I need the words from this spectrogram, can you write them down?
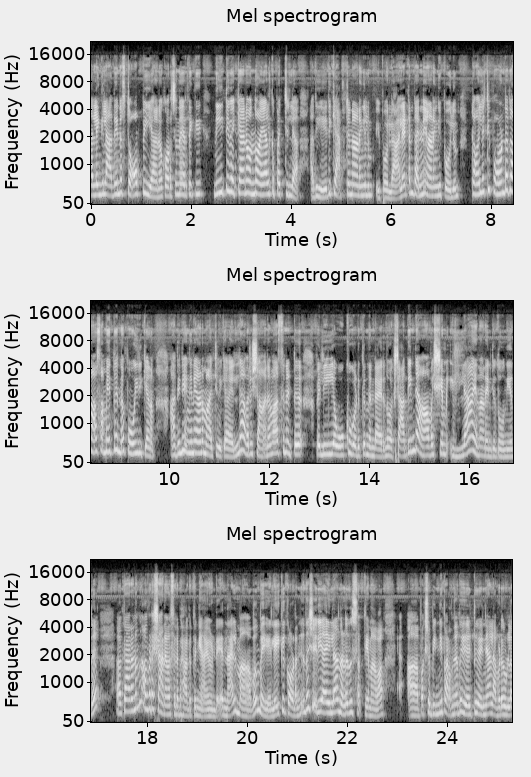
അല്ലെങ്കിൽ അതിനെ സ്റ്റോപ്പ് ചെയ്യാനോ കുറച്ച് നേരത്തേക്ക് നീട്ടി വെക്കാനോ ഒന്നും അയാൾക്ക് പറ്റില്ല. അത് ഏത് ക്യാപ്റ്റൻ ആണെങ്കിലും ഇപ്പോൾ ലാലേട്ടൻ തന്നെയാണെങ്കിൽ പോലും ടോയ്ലറ്റിൽ പോകേണ്ടത് ആ സമയത്ത് തന്നെ പോയിരിക്കണം. അതിനെ എങ്ങനെയാണ് മാറ്റി വെക്കുക? എല്ലാവരും ഷാനവാസിനിട്ട് വലിയ ഊക്ക് കൊടുക്കുന്നുണ്ടായിരുന്നു. പക്ഷെ അതിന്റെ ആവശ്യം ഇല്ല എന്നാണ് എനിക്ക് തോന്നിയത്. കാരണം അവിടെ ഷാനവാസിന്റെ ഭാഗത്ത് ന്യായമുണ്ട് എന്നാൽ മാവ് മേലേക്ക് കുടഞ്ഞത് ശരിയായില്ല എന്നുള്ളത് സത്യമാവാം. പക്ഷെ ബിന്നി പറഞ്ഞത് കേട്ട് കഴിഞ്ഞാൽ അവിടെ ഉള്ള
